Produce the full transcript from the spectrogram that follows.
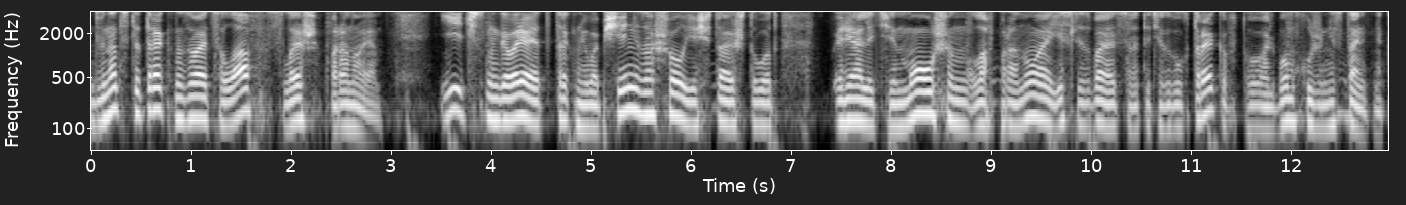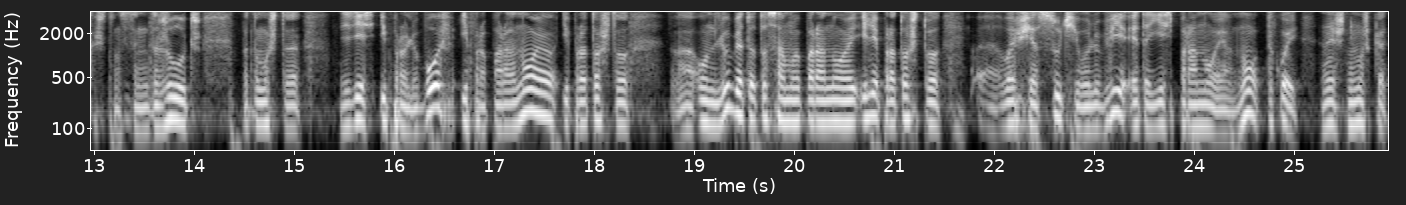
Двенадцатый трек называется Love slash Paranoia. И, честно говоря, этот трек мне вообще не зашел. Я считаю, что вот Reality in Motion, Love Paranoia. Если избавиться от этих двух треков, то альбом хуже не станет. Мне кажется, он станет даже лучше. Потому что здесь и про любовь, и про паранойю, и про то, что э, он любит эту самую паранойю, или про то, что э, вообще суть его любви — это есть паранойя. Ну, такой, знаешь, немножко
